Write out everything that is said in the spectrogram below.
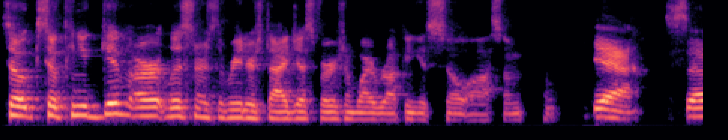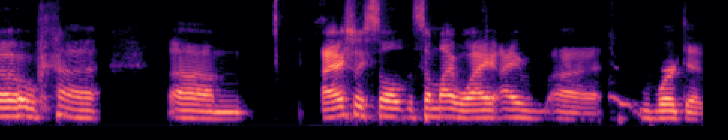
So, so can you give our listeners the Reader's Digest version why rucking is so awesome? Yeah. So, uh, um, I actually sold. So my wife, I've uh, worked at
